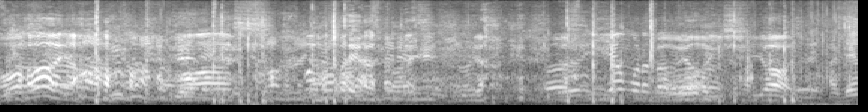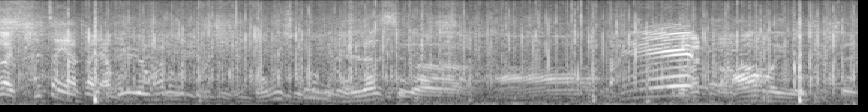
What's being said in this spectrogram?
어허 야. 와, 씨. 야. 내가 살짝 약간 야구려고 하는 것도 너무 싫어. 밸런스가. 아, 아, 이거 진짜.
